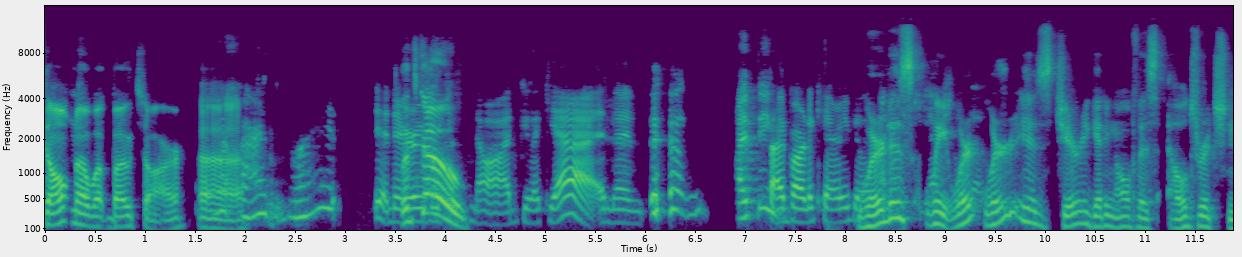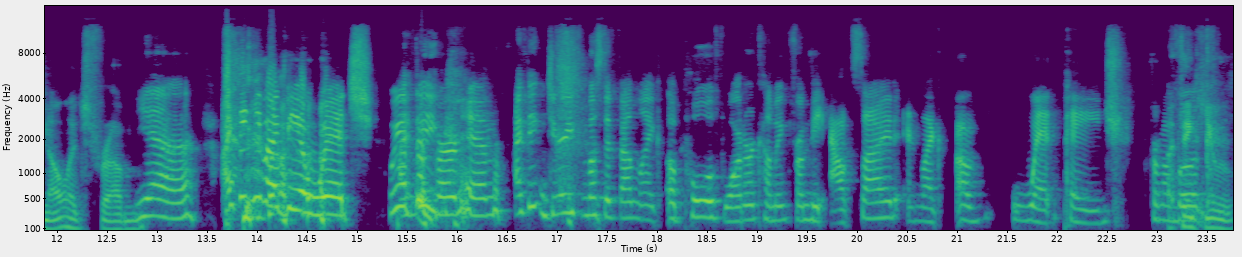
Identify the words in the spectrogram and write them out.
don't know what boats are. what Uh, are what? Yeah, Neri Let's will just go. Nod, be like, "Yeah," and then I think. sidebar to Carrie. Be like, Where "I don't does think wait? Where does." where is Jerry getting all this eldritch knowledge from? Yeah, I think he might be a witch. We I have to think- burn him. I think Jerry must have found like a pool of water coming from the outside and like a wet page from a I book. I think you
